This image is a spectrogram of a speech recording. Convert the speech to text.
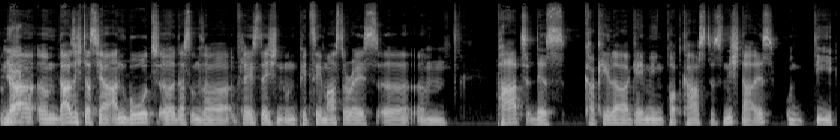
Ja. da, ähm, da sich das ja anbot, äh, dass unser PlayStation und PC Master Race äh, ähm, Part des Krakela Gaming Podcastes nicht da ist und die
